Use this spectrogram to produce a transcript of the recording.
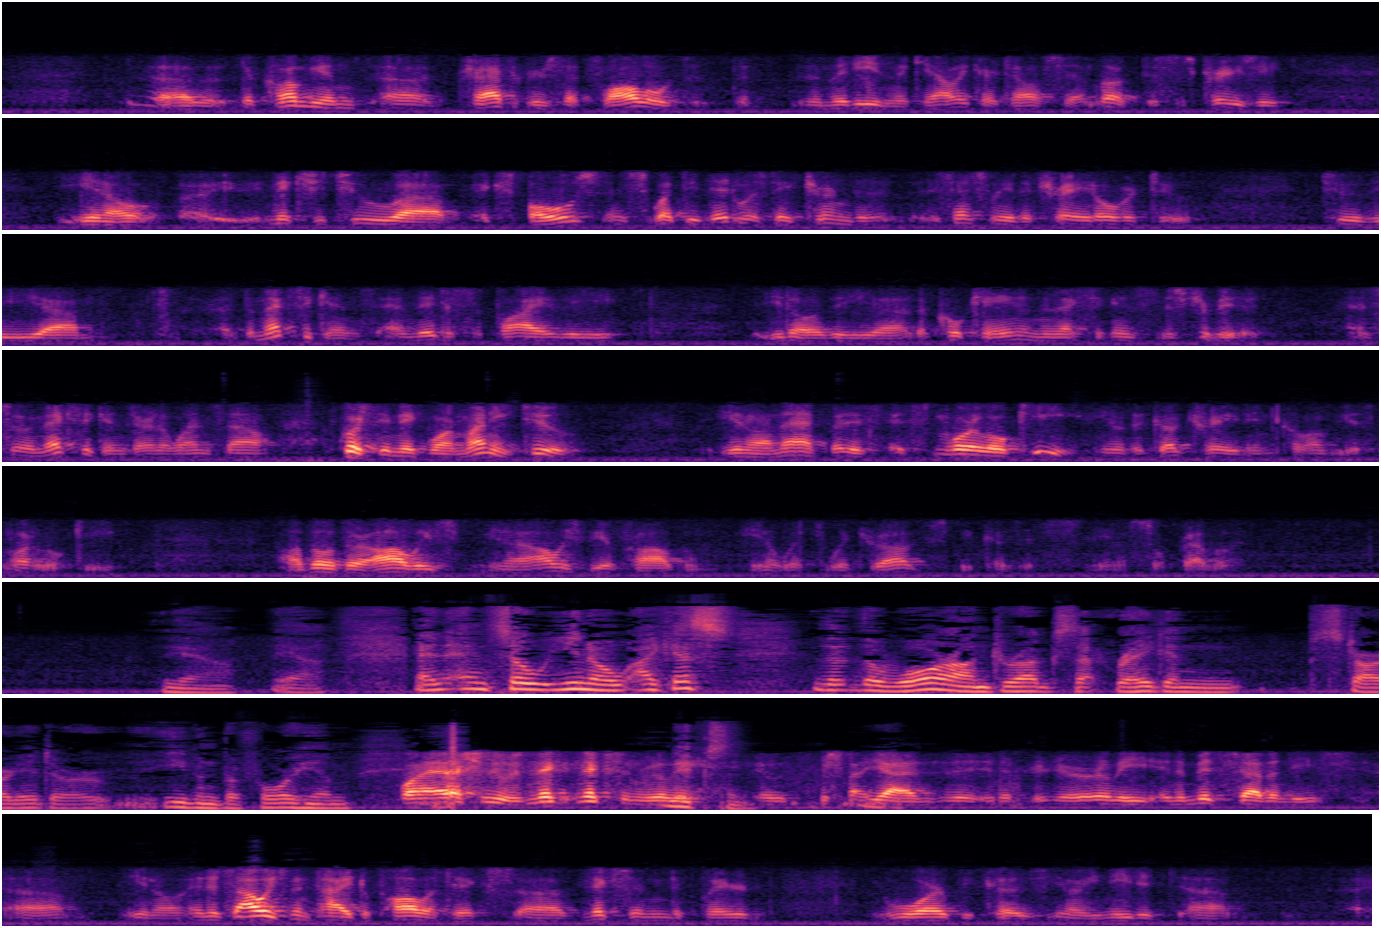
uh, the Colombian uh, traffickers that followed the, the Medellin and the Cali cartel said, "Look, this is crazy." you know, uh, it makes you too uh, exposed. And so what they did was they turned the, essentially the trade over to to the um, the Mexicans, and they just supply the you know the uh, the cocaine, and the Mexicans distribute it. And so the Mexicans are the ones now. Of course, they make more money too, you know, on that. But it's it's more low key. You know, the drug trade in Colombia is more low key. Although there always you know always be a problem, you know, with with drugs because it's you know so prevalent. yeah, yeah, and and so you know, I guess the the war on drugs that Reagan started, or even before him, Well, actually, it was Nixon. Really, Nixon. Was, yeah, in the, in the early in the mid '70s. Uh, you know, and it's always been tied to politics. Uh, Nixon declared war because you know he needed uh,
